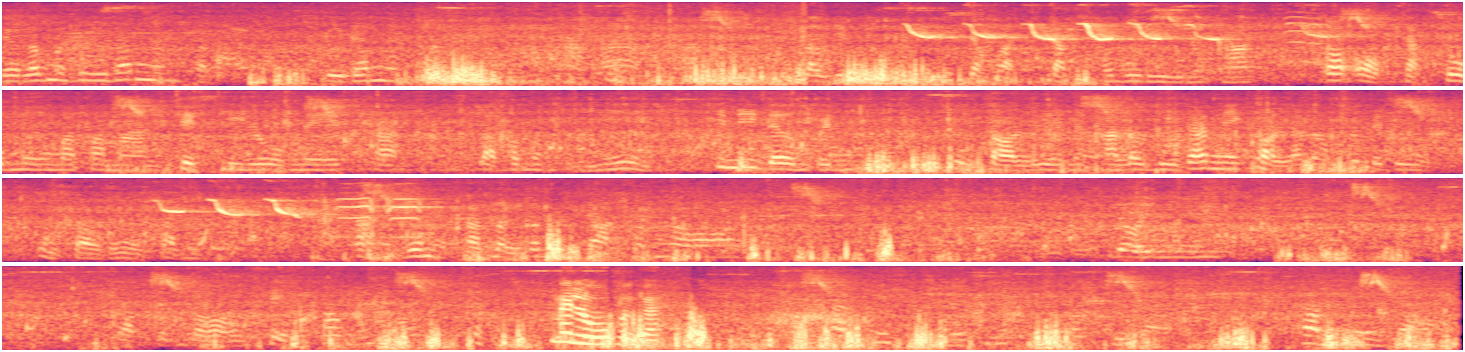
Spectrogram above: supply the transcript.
เดี๋ยวเรามาดูด้านในก่อนดูด้านในเรายังอยู่ ตัวเมืองมาประมาณ 7 กิโลเมตรค่ะ เราก็มาถึงนี่ที่นี่เดิมเป็นอู่ต่อเรือนะคะ เราดูด้านนี้ก่อนแล้วเราค่อยไปดูอู่ต่อเรือกันอ่านี่นะคะมันก็มีดอกข้างนอกโดยมีดอกจำลองเสียงเข้าไหมไม่รู้เหมือนกัน ถ้ามีดาวพวก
